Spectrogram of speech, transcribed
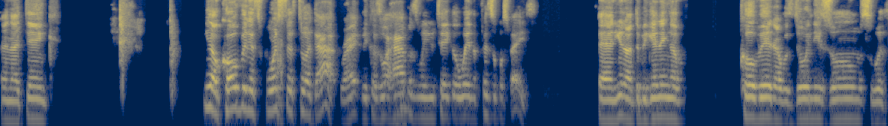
And I think you know, COVID has forced us to adapt, right? Because what happens when you take away the physical space? And you know, at the beginning of COVID, I was doing these Zooms with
